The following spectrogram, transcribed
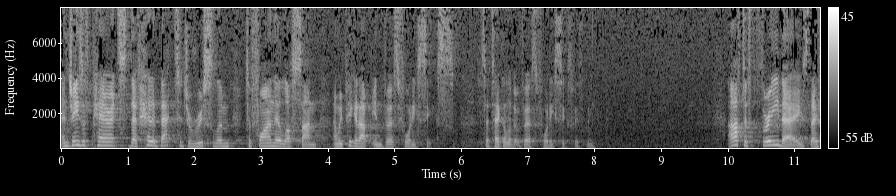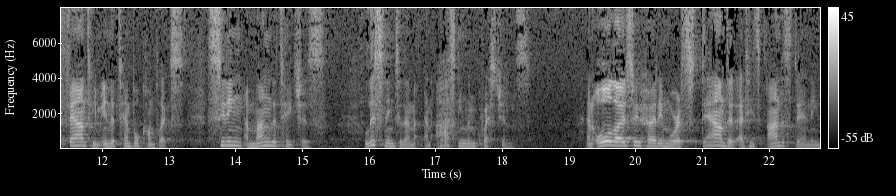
And Jesus' parents, they've headed back to Jerusalem to find their lost son, and we pick it up in verse 46. So take a look at verse 46 with me. After three days, they found him in the temple complex, sitting among the teachers listening to them and asking them questions. And all those who heard him were astounded at his understanding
